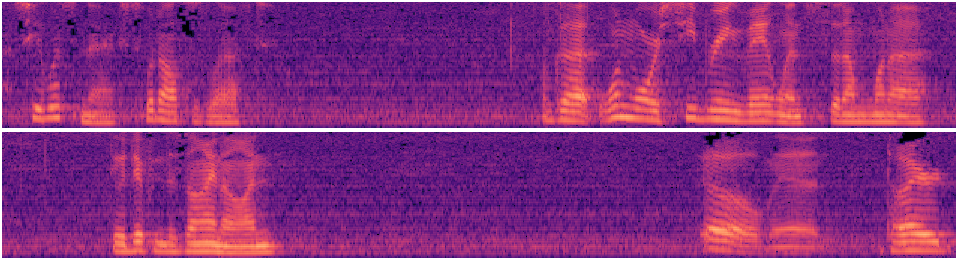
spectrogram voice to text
let's see, what's next? What else is left? I've got one more Sebring Valence that I'm going to do a different design on. Oh, man. Tired.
